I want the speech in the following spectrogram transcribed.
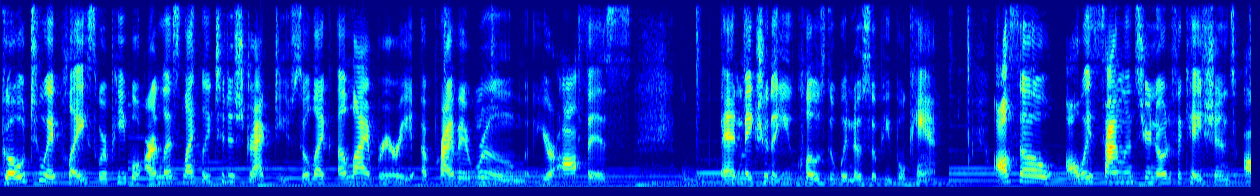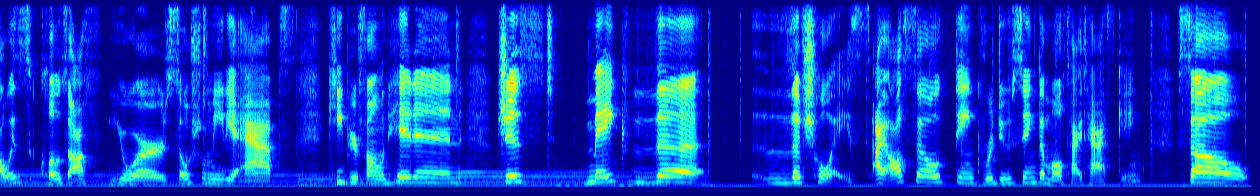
go to a place where people are less likely to distract you. So, like a library, a private room, your office, and make sure that you close the window so people can't. Also, always silence your notifications, always close off your social media apps, keep your phone hidden. Just make the the choice. I also think reducing the multitasking. So,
